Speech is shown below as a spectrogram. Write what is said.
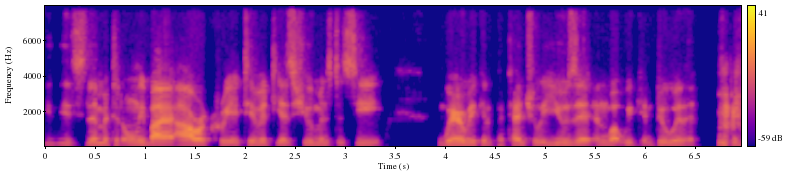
It's limited only by our creativity as humans to see where we can potentially use it and what we can do with it.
